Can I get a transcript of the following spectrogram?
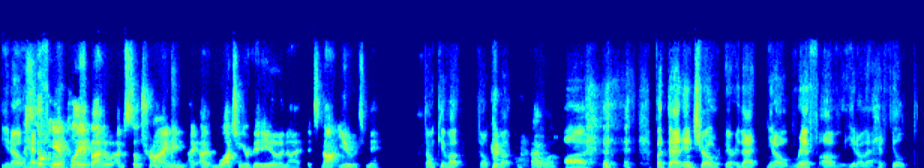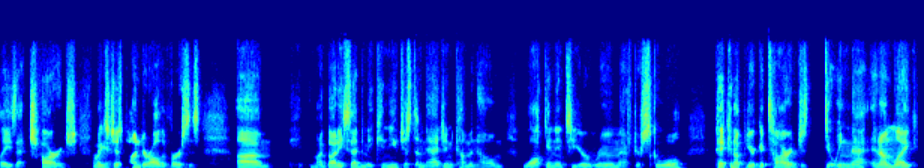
you know, I still can't play it. By the way, I'm still trying, and I, am watching your video, and I, it's not you, it's me. Don't give up. Don't give up. I won't. Uh, but that intro, or that you know riff of you know that Hetfield plays that charge. Oh, that's yeah. just under all the verses. Um, my buddy said to me, "Can you just imagine coming home, walking into your room after school, picking up your guitar and just doing that?" And I'm like,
